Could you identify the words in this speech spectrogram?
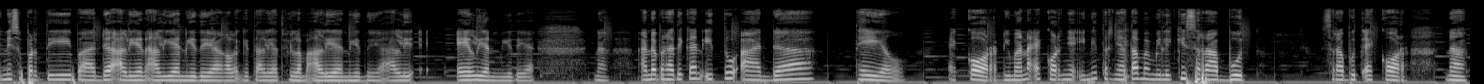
Ini seperti pada alien-alien gitu ya kalau kita lihat film alien gitu ya, alien gitu ya. Nah, Anda perhatikan itu ada tail ekor di mana ekornya ini ternyata memiliki serabut serabut ekor. Nah,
